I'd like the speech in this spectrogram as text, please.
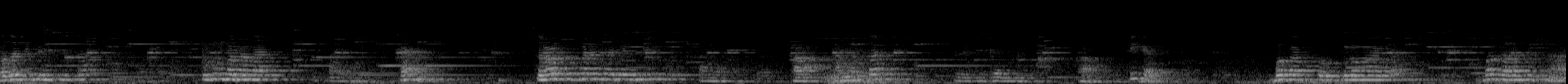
बदलली पेन्सिलचा? कुठून बदल काय? ना सरळ कुठपर्यंत पेन्सिल? हा. आणि नंतर? हा. ठीक आहे बघा तुला म्हणायचं बघ जरा कृष्ण हा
